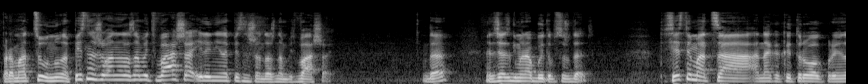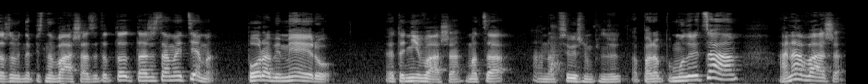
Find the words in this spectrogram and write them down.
Про мацу, ну, написано, что она должна быть ваша, или не написано, что она должна быть ваша? Да? Это сейчас Гимара будет обсуждать. То есть, если маца, она как и трог, про нее должно быть написано ваша, это та, та же самая тема. По Раби Мейру это не ваша маца, она Всевышнему принадлежит. А по, по мудрецам она ваша.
